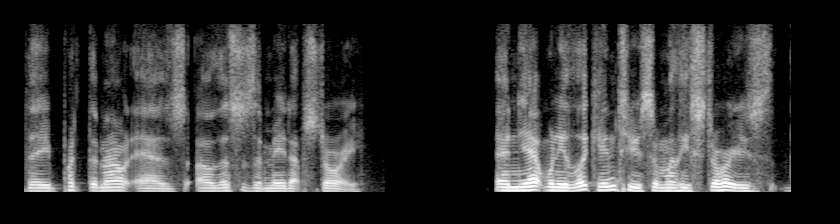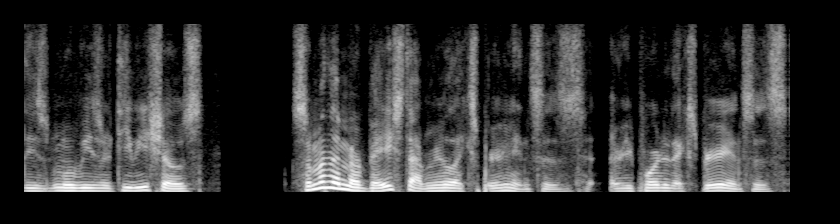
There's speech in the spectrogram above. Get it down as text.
they put them out as oh, this is a made up story. And yet, when you look into some of these stories, these movies or TV shows, some of them are based on real experiences, reported experiences,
